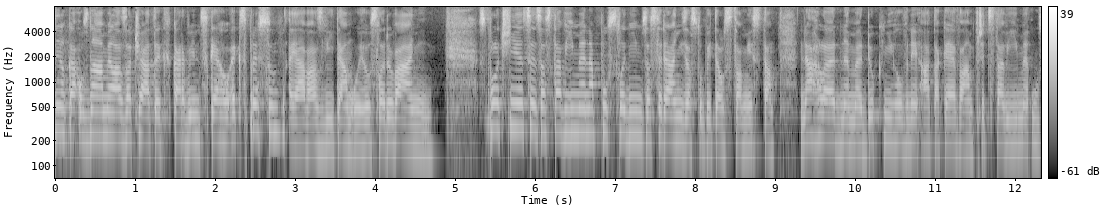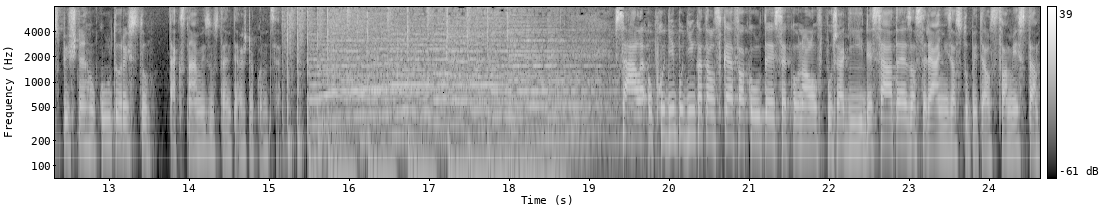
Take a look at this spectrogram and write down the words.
Znělka oznámila začátek Karvinského expresu a já vás vítám u jeho sledování. Společně se zastavíme na posledním zasedání zastupitelstva města. Nahlédneme do knihovny a také vám představíme úspěšného kulturistu. Tak s námi zůstaňte až do konce. V sále obchodně podnikatelské fakulty se konalo v pořadí desáté zasedání zastupitelstva města.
